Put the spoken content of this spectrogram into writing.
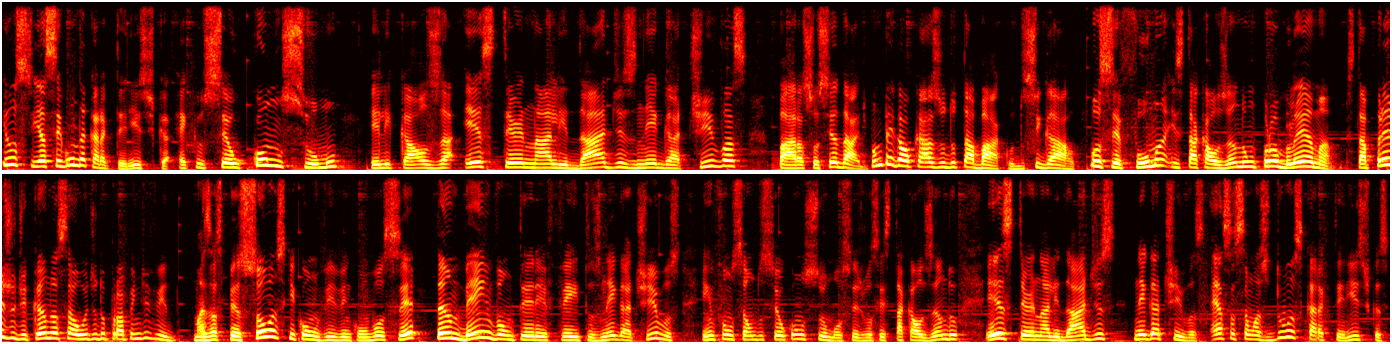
E a segunda característica é que o seu consumo ele causa externalidades negativas para a sociedade. Vamos pegar o caso do tabaco, do cigarro. Você fuma e está causando um problema, está prejudicando a saúde do próprio indivíduo. Mas as pessoas que convivem com você também vão ter efeitos negativos em função do seu consumo, ou seja, você está causando externalidades negativas. Essas são as duas características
